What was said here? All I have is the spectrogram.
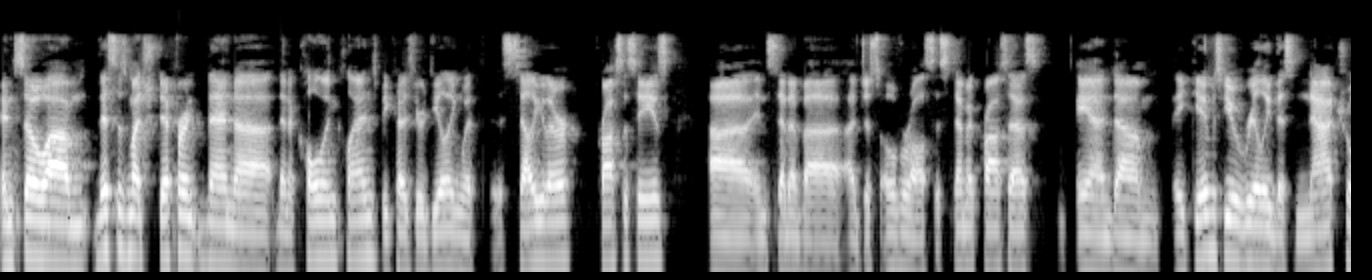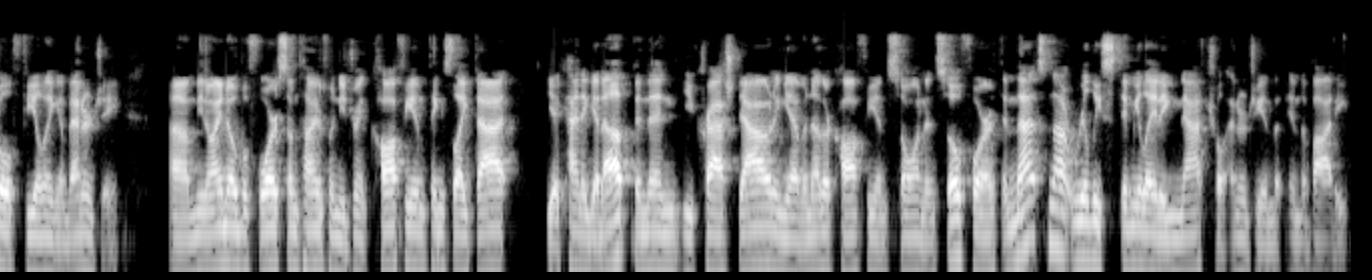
And so um, this is much different than uh, than a colon cleanse because you're dealing with cellular processes uh, instead of a, a, just overall systemic process, and um, it gives you really this natural feeling of energy. Um, you know, I know before sometimes when you drink coffee and things like that, you kind of get up and then you crash down and you have another coffee and so on and so forth, and that's not really stimulating natural energy in the in the body.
